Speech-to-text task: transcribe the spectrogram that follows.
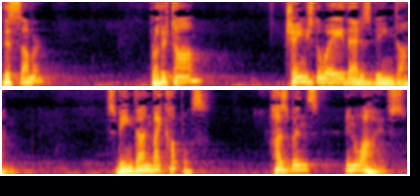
This summer, Brother Tom changed the way that is being done. It's being done by couples, husbands and wives.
